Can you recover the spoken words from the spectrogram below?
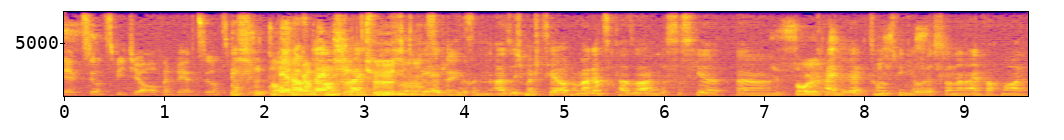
Reaktionsvideo, auf ein Ich Reaktionsvideo. sind doch werde auf ganz deinen Scheiß nicht Töne. reagieren. Also ich möchte hier auch nochmal ganz klar sagen, dass das hier äh, kein Reaktionsvideo Nicht- ist, sondern einfach mal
